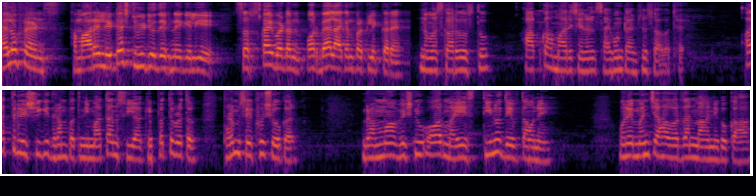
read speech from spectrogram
हेलो फ्रेंड्स हमारे लेटेस्ट वीडियो देखने के लिए सब्सक्राइब बटन और बेल आइकन पर क्लिक करें। नमस्कार दोस्तों, आपका हमारे चैनल साइगुन टाइम्स में स्वागत है। अत्र ऋषि की धर्मपत्नी माता अनुसुईया के पतिव्रत धर्म से खुश होकर ब्रह्मा, विष्णु और महेश तीनों देवताओं ने उन्हें मनचाहा वरदान मांगने को कहा।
